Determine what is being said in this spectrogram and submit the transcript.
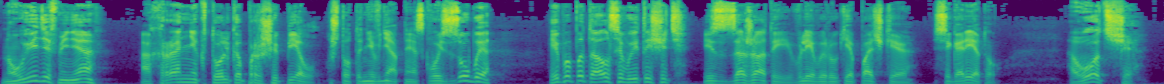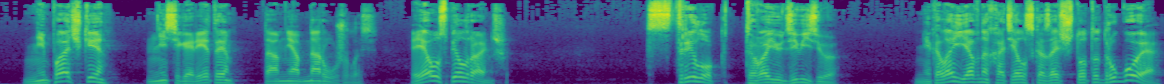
но, увидев меня, охранник только прошипел что-то невнятное сквозь зубы и попытался вытащить из зажатой в левой руке пачки сигарету. Вот че! Ни пачки, ни сигареты там не обнаружилось. Я успел раньше. «Стрелок, твою дивизию!» Николай явно хотел сказать что-то другое,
